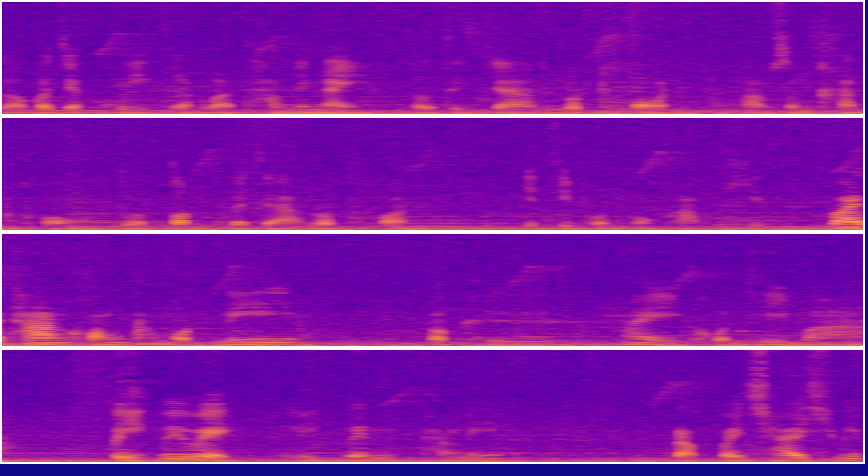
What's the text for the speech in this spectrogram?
เราก็จะคุยกันว่าทำยังไง เราถึงจะลดทอนความสำคัญของตัวตนเพื่อจะลดทอนอิทธิพลของความคิดปลายทางของทั้งหมดนี้ก็คือให้คนที่มาปลีกวิเวกหลีกเล่นครั้งนี้ กลับไปใช้ชีวิต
